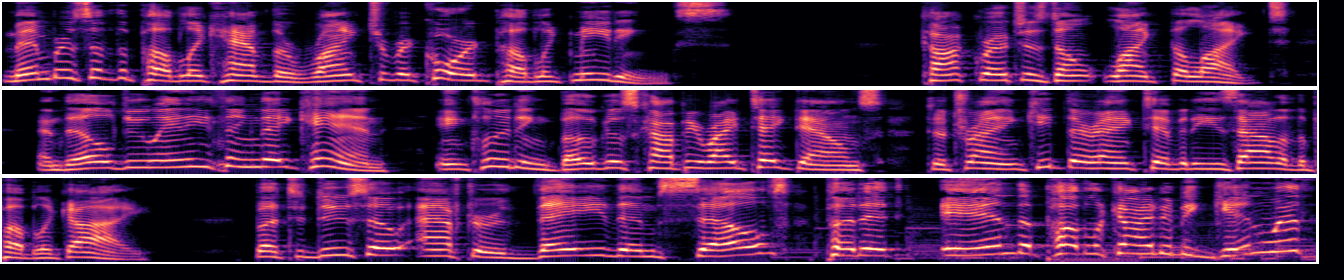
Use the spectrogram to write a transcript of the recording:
members of the public have the right to record public meetings. Cockroaches don't like the light, and they'll do anything they can, including bogus copyright takedowns, to try and keep their activities out of the public eye but to do so after they themselves put it in the public eye to begin with,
